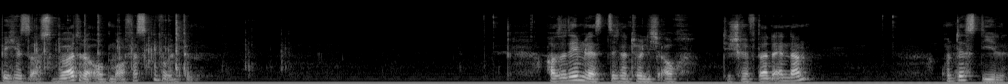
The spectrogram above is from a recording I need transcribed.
wie ich es aus Word oder OpenOffice gewöhnt bin. Außerdem lässt sich natürlich auch die Schriftart ändern und der Stil.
